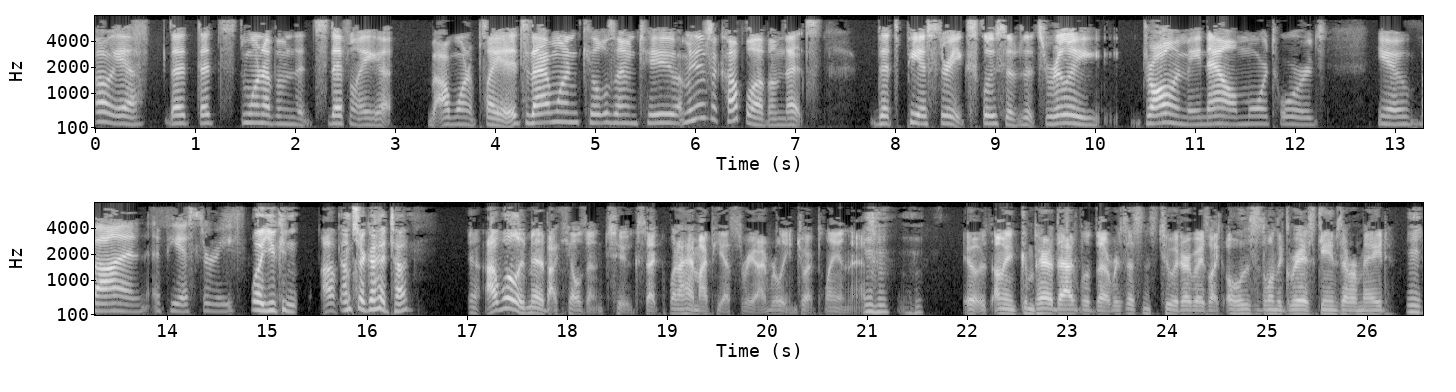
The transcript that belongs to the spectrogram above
Oh yeah, that that's one of them that's definitely uh, I want to play it. It's that one, Killzone 2. I mean, there's a couple of them that's that's PS3 exclusive. That's really drawing me now more towards you know buying a PS3. well, you can, I, I'm sorry, go ahead, Todd. yeah, I will admit about Killzone 2, because when I had my PS3, I really enjoyed playing that. Mm-hmm. It was, I mean, compare that with uh, Resistance 2, it everybody's like, oh, this is one of the greatest games ever made. Mm.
